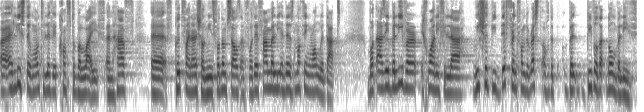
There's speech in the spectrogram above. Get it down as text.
or at least they want to live a comfortable life and have uh, good financial means for themselves and for their family, and there's nothing wrong with that. But as a believer, ikhwani fillah, we should be different from the rest of the people that don't believe.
